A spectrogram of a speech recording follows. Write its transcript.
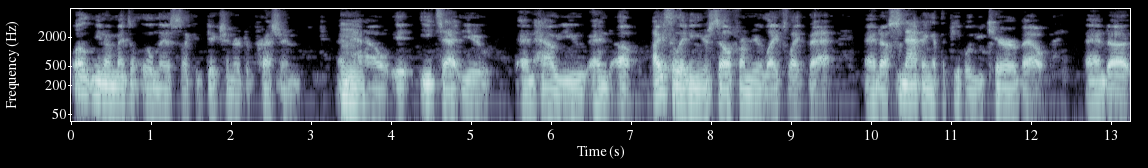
well, you know, mental illness like addiction or depression, and mm. how it eats at you, and how you end up isolating yourself from your life like that, and uh, snapping at the people you care about, and uh,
